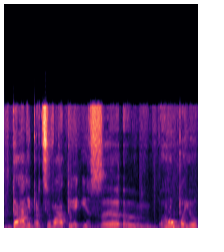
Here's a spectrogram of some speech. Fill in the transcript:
далі працювати із е, групою,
